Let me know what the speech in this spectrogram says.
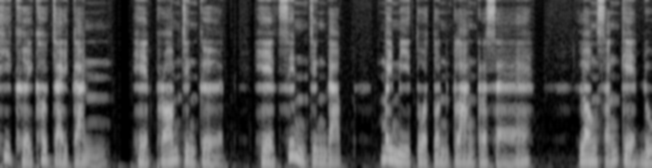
ที่เคยเข้าใจกัน เหตุพร้อมจึงเกิด เหตุสิ้นจึงดับ ไม่มีตัวตนกลางกระแส ลองสังเกตดู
